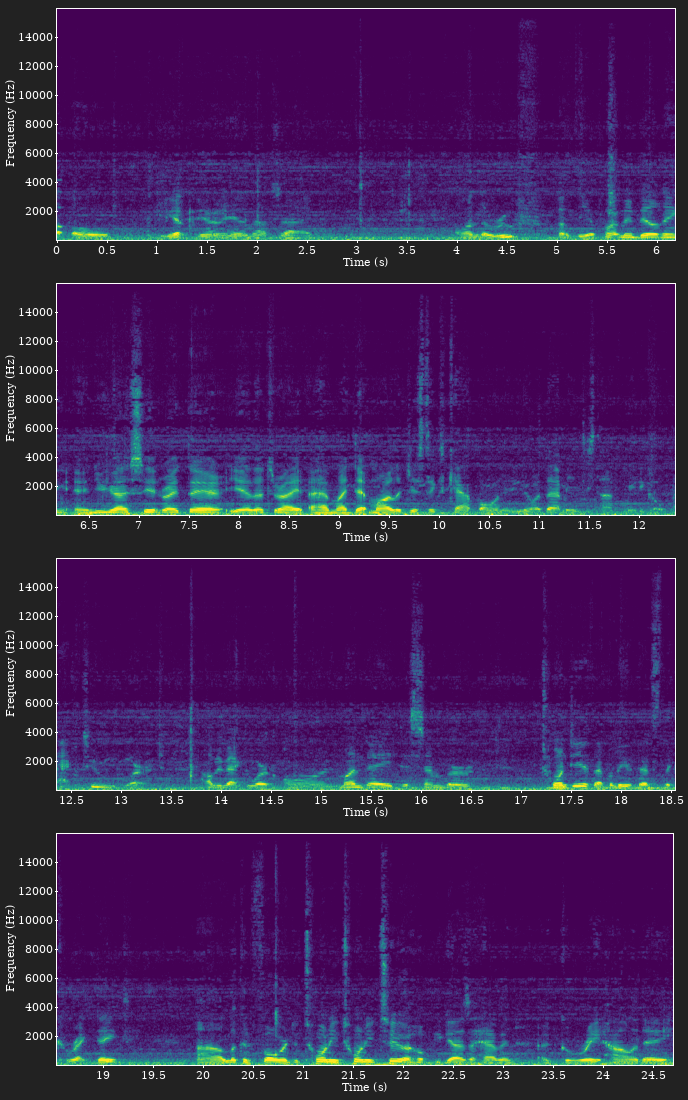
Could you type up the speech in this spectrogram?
Uh-oh. Yep, here I am outside on the roof of the apartment building and you guys see it right there. Yeah, that's right. I have my Detmar Logistics cap on and you know what that means. It's time for me to go back to work. I'll be back to work on Monday, December 20th. I believe that's the correct date. Uh, looking forward to 2022. I hope you guys are having a great holiday.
